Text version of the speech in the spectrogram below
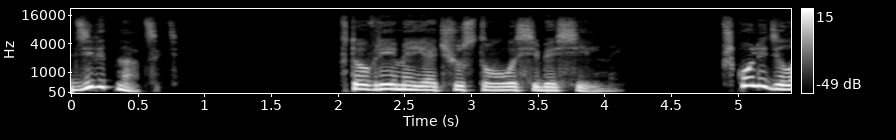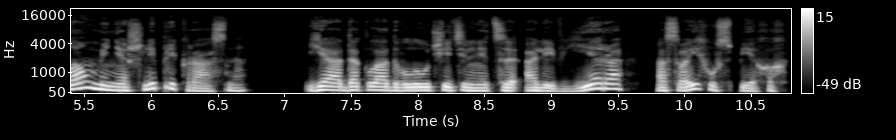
19. В то время я чувствовала себя сильной. В школе дела у меня шли прекрасно. Я докладывала учительнице Оливьера о своих успехах,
